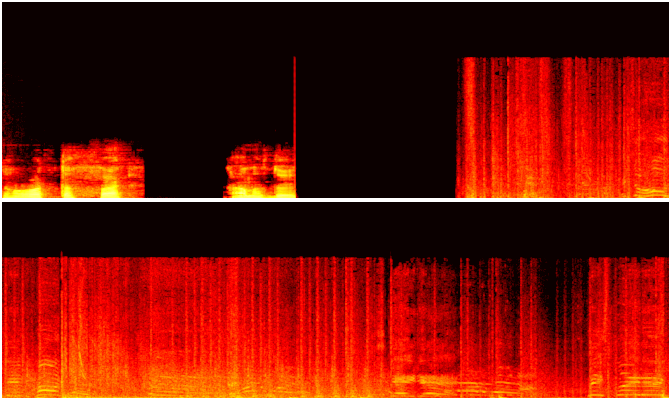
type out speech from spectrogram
what the fuck? How must do it? It's a whole damn convoy. Stay dead. He's bleeding.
